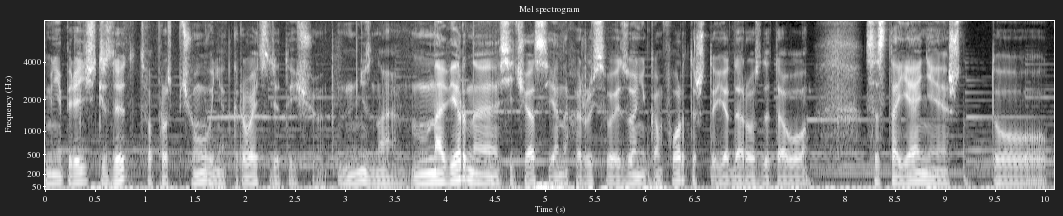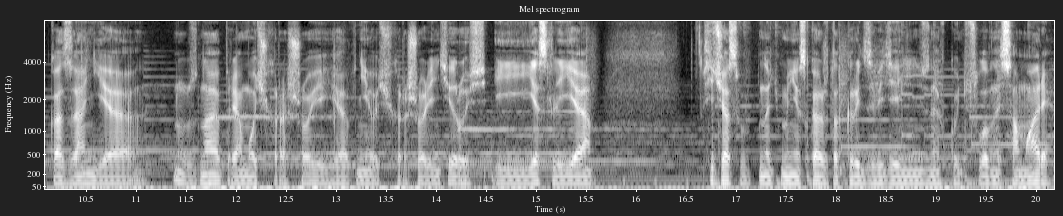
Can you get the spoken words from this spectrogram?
мне периодически задают этот вопрос, почему вы не открываете где-то еще. Ну, Не знаю. Наверное, сейчас я нахожусь в своей зоне комфорта, что я дорос до того состояния, что Казань я ну, знаю прям очень хорошо, и я в ней очень хорошо ориентируюсь. И если я сейчас мне скажут открыть заведение, не знаю, в какой-нибудь условной Самаре,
